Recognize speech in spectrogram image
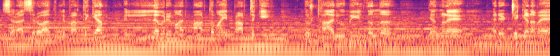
ഈശ്വരാശീർവാദത്തിൽ പ്രാർത്ഥിക്കാം. എല്ലാവരും ആത്മാർത്ഥമായി പ്രാർത്ഥിക്കുകയും ദുഷ്ടാരൂപിയിൽ നിന്ന് ഞങ്ങളെ രക്ഷിക്കണമേ.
